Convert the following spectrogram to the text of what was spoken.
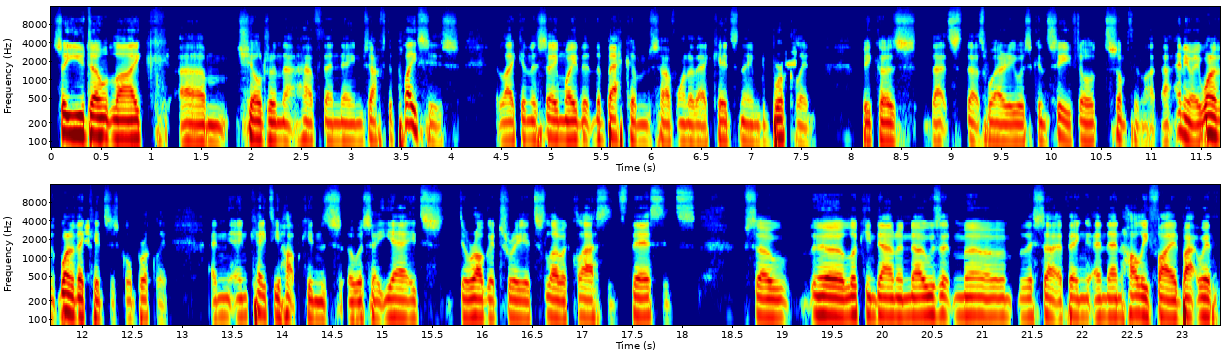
"So you don't like um, children that have their names after places, like in the same way that the Beckhams have one of their kids named Brooklyn, because that's that's where he was conceived, or something like that." Anyway, one of one of their kids is called Brooklyn, and and Katie Hopkins would say, "Yeah, it's derogatory, it's lower class, it's this, it's so uh, looking down a nose at uh, this sort of thing, and then Holly fired back with,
